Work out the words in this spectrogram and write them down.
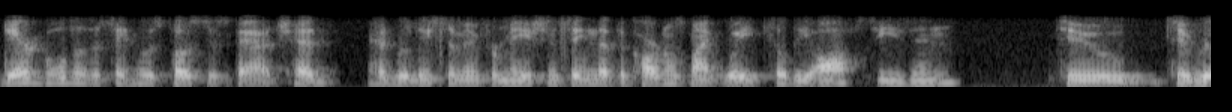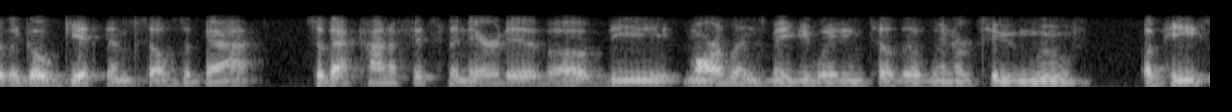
Garrett Goold of the St. Louis Post Dispatch had had released some information saying that the Cardinals might wait till the off season to to really go get themselves a bat. So that kind of fits the narrative of the Marlins maybe waiting till the winter to move a piece.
